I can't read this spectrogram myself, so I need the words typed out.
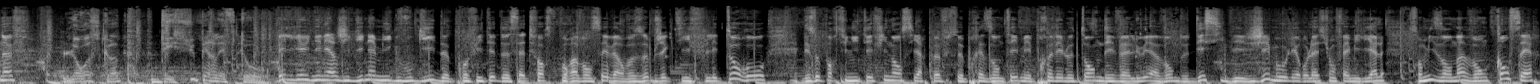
9. L'horoscope des super leftos. Bélier, une énergie dynamique vous guide. Profitez de cette force pour avancer vers vos objectifs. Les taureaux, des opportunités financières peuvent se présenter, mais prenez le temps d'évaluer avant de décider. Gémeaux, les relations familiales sont mises en avant. Cancer,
